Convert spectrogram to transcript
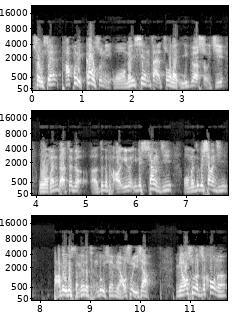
首先，他会告诉你，我们现在做了一个手机，我们的这个呃这个跑一个一个相机，我们这个相机达到一个什么样的程度，先描述一下。描述了之后呢，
